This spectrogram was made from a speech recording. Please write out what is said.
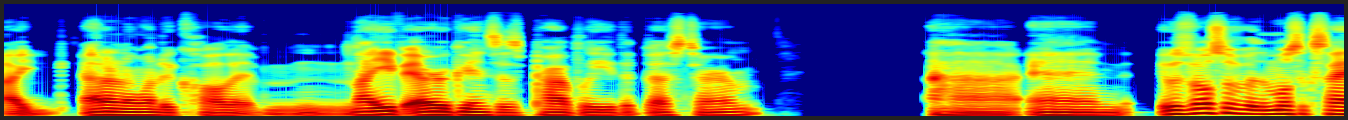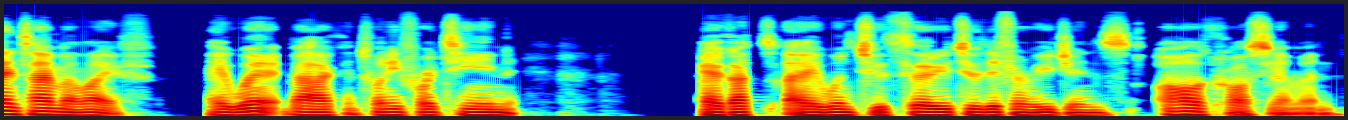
I I don't know what to call it. Naive arrogance is probably the best term. Uh, and it was also the most exciting time of my life. I went back in 2014. I got I went to 32 different regions all across Yemen,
